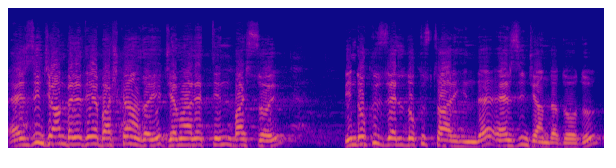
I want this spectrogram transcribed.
Erzincan Belediye Başkan Adayı Cemalettin Başsoy 1959 tarihinde Erzincan'da doğdu.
